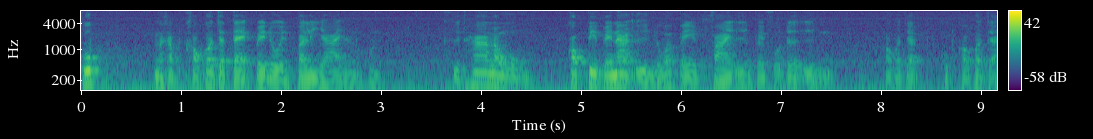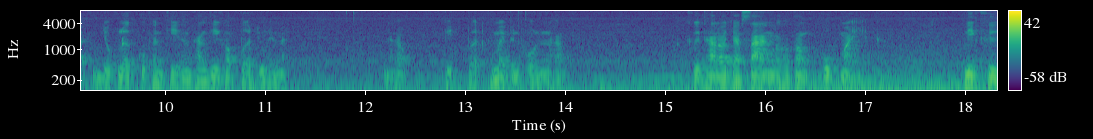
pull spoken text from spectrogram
กรุ๊ปนะครับ เขาก็จะแตกไปโดยปริยายนะทุกคน คือถ้าเรา Copy ไปหน้าอื่น หรือว่าไปไฟล์อื่นไปโฟลเดอร์อื่นเขาก็จะกรุ๊ปเขาก็จะยกเลิกกรุ๊ปทันทีทั้งทั้งๆที่เขาเปิดอยู่เห็นไหมนะครับ ปิดเปิดก็ไม่เป็นผลนะครับ คือถ้าเราจะสร้างเราก็ต้องกรุ๊ปใหม่ นี่คือ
